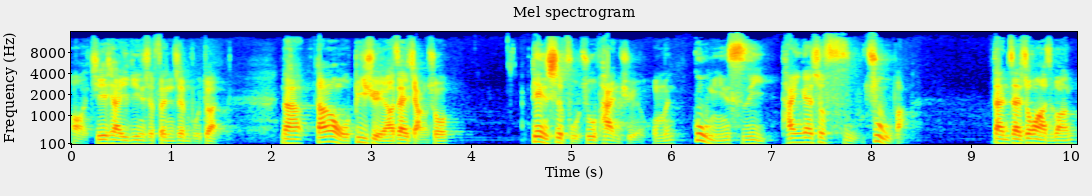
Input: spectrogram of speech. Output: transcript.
哦，接下来一定是纷争不断。那当然，我必须也要再讲说。电视辅助判决，我们顾名思义，它应该是辅助吧？但在中华之邦，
